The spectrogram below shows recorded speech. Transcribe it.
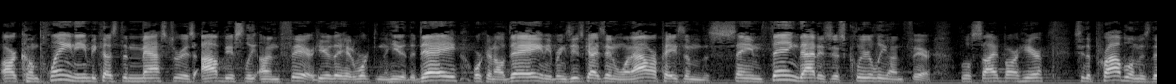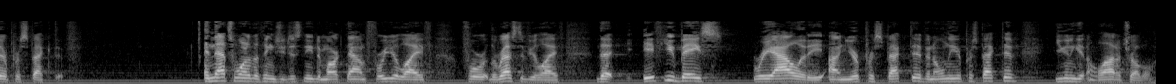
are complaining because the master is obviously unfair. Here they had worked in the heat of the day, working all day, and he brings these guys in one hour, pays them the same thing. That is just clearly unfair. A little sidebar here. See, the problem is their perspective. And that's one of the things you just need to mark down for your life, for the rest of your life, that if you base reality on your perspective and only your perspective, you're going to get in a lot of trouble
